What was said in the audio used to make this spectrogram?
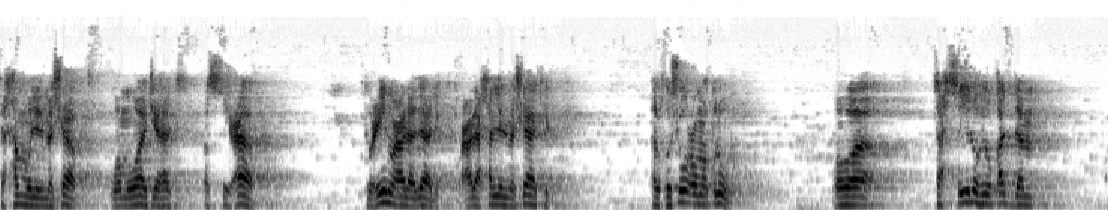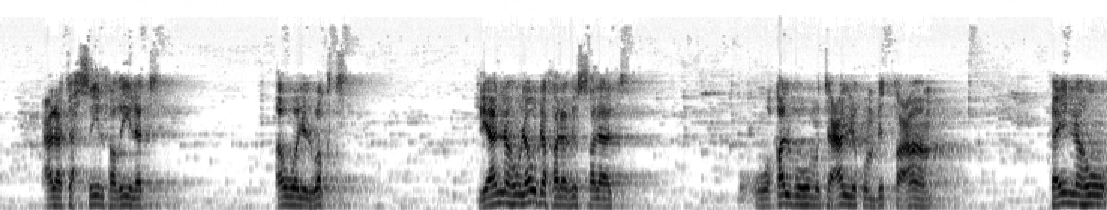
تحمل المشاق. ومواجهة الصعاب تعين على ذلك وعلى حل المشاكل. الخشوع مطلوب وهو تحصيله يقدم على تحصيل فضيلة أول الوقت لأنه لو دخل في الصلاة وقلبه متعلق بالطعام فإنه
